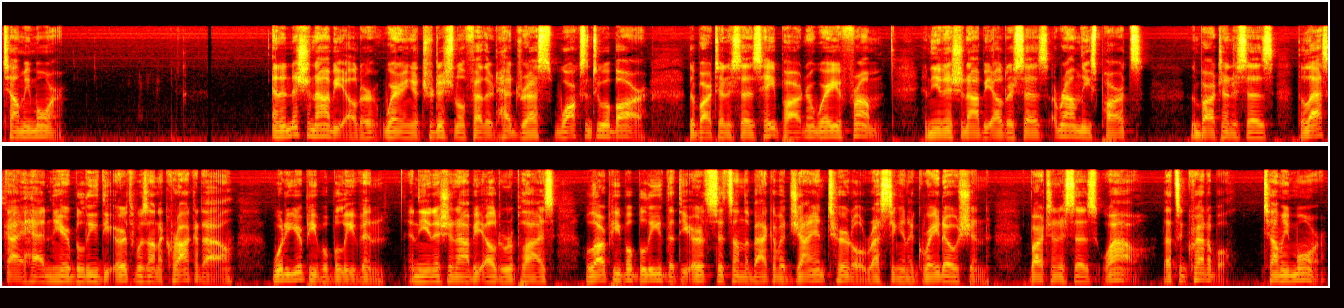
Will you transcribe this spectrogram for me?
Tell me more. An Anishinaabe elder, wearing a traditional feathered headdress, walks into a bar. The bartender says, Hey partner, where are you from? And the Anishinaabe elder says, Around these parts. The bartender says, The last guy I had in here believed the earth was on a crocodile. What do your people believe in? And the Anishinaabe elder replies, Well, our people believe that the earth sits on the back of a giant turtle resting in a great ocean. Bartender says, Wow, that's incredible. Tell me more.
